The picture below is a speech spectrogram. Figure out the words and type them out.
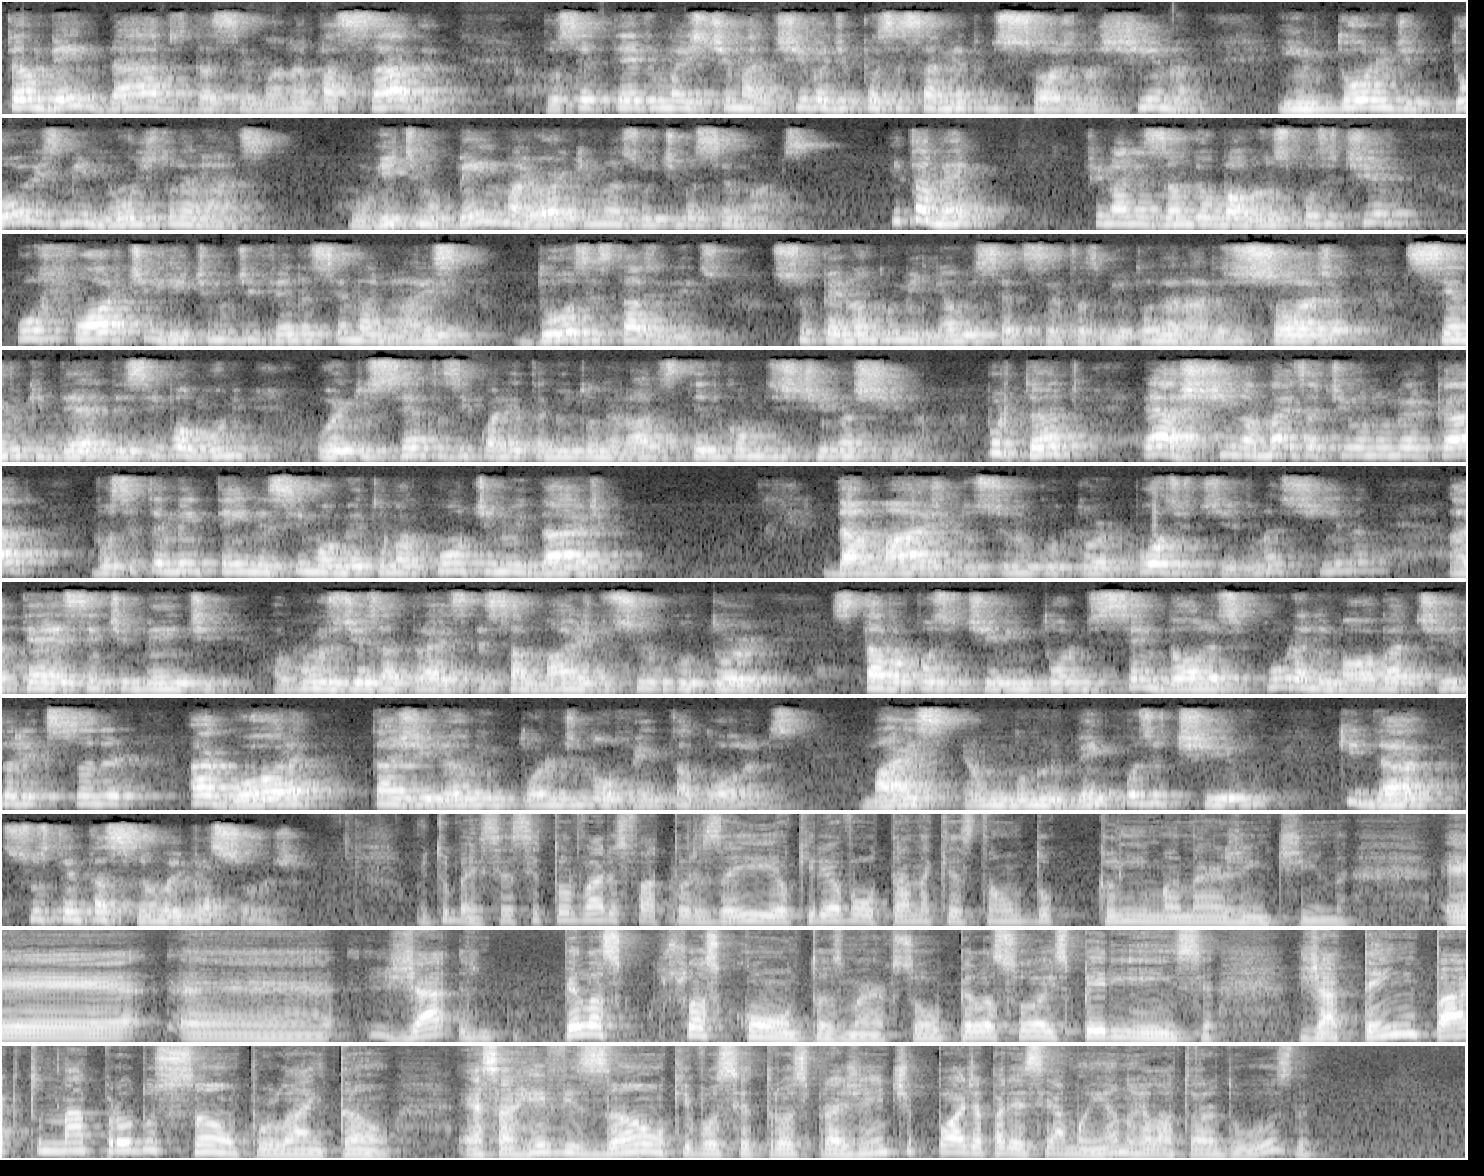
Também dados da semana passada, você teve uma estimativa de processamento de soja na China em torno de 2 milhões de toneladas, um ritmo bem maior que nas últimas semanas. E também, finalizando o balanço positivo, o forte ritmo de vendas semanais dos Estados Unidos, superando 1 milhão e 700 mil toneladas de soja, sendo que desse volume, 840 mil toneladas, teve como destino a China. Portanto, é a China mais ativa no mercado. Você também tem nesse momento uma continuidade da margem do suinocultor positivo na China. Até recentemente, alguns dias atrás, essa margem do suinocultor estava positiva em torno de 100 dólares por animal abatido. Alexander agora está girando em torno de 90 dólares. Mas é um número bem positivo que dá sustentação aí para a soja. Muito bem, você citou vários fatores aí, eu queria voltar na questão do clima na Argentina. É, é, já pelas suas contas, Marcos, ou pela sua experiência, já tem impacto na produção por lá, então? Essa revisão que você trouxe para a gente pode aparecer amanhã no relatório do USDA?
